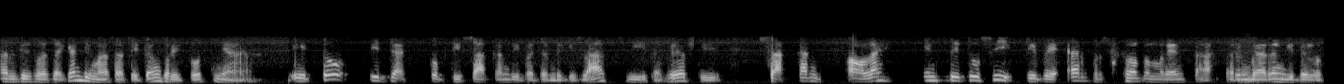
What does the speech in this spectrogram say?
harus diselesaikan di masa sidang berikutnya. Itu tidak cukup disahkan di badan legislasi, tapi harus disahkan oleh institusi DPR bersama pemerintah bareng-bareng gitu loh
